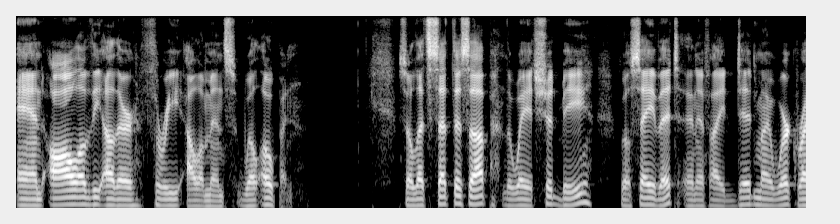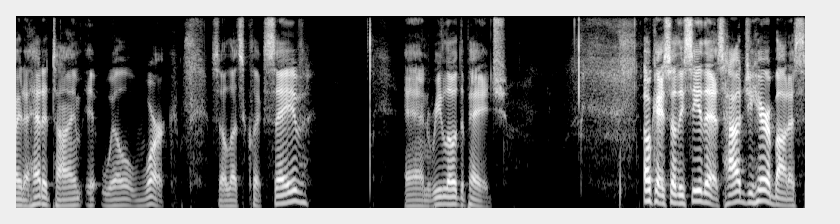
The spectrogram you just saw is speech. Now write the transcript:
and all of the other three elements will open. So let's set this up the way it should be. We'll save it, and if I did my work right ahead of time, it will work. So let's click Save and reload the page. Okay, so they see this. How'd you hear about us?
